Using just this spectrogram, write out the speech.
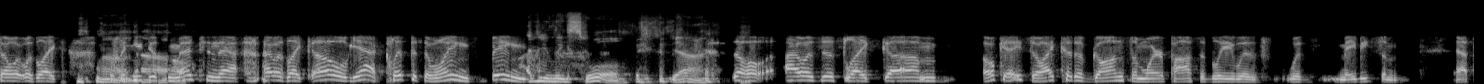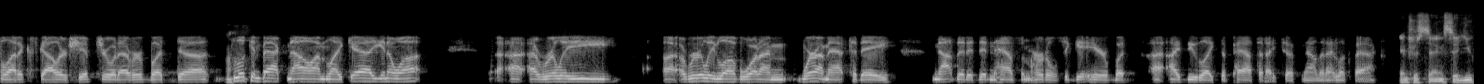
So it was like, oh, when no. you just mentioned that, I was like, oh, yeah, clipped at the wings, bing. Ivy League school. Yeah. so I was just like, um, okay, so I could have gone somewhere possibly with with maybe some athletic scholarships or whatever. But uh, uh-huh. looking back now, I'm like, yeah, you know what? I, I really, I really love what I'm where I'm at today. Not that it didn't have some hurdles to get here, but I, I do like the path that I took. Now that I look back, interesting. So you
